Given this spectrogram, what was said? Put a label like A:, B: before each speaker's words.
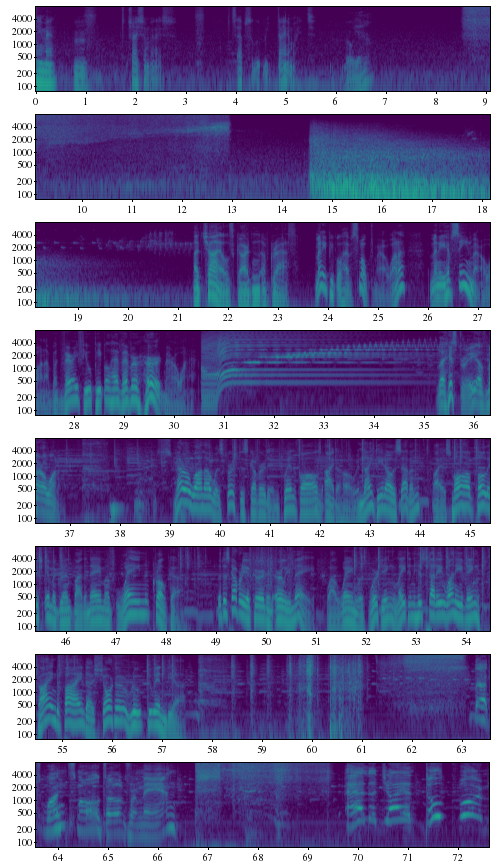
A: Hey, man. Hmm. Try some of this. It's absolutely dynamite.
B: Oh, yeah?
C: A child's garden of grass.
D: Many people have smoked marijuana. Many have seen marijuana, but very few people have ever heard marijuana.
E: The history of marijuana.
F: Marijuana was first discovered in Twin Falls, Idaho in 1907 by a small Polish immigrant by the name of Wayne Krolka. The discovery occurred in early May while Wayne was working late in his study one evening trying to find a shorter route to India.
B: That's one small toad for man. And a giant toad for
